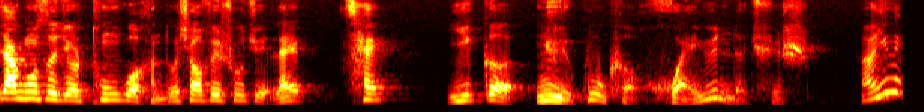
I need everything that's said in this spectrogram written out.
家公司就是通过很多消费数据来猜一个女顾客怀孕的趋势啊，因为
